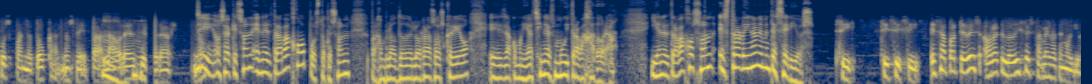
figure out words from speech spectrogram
pues cuando tocan, no sé, para la hora de celebrar. Sí, o sea que son en el trabajo, puesto que son, por ejemplo, todos los rasgos creo, eh, la comunidad china es muy trabajadora. Y en el trabajo son extraordinariamente serios. Sí, sí, sí, sí. Esa parte, ves, ahora que lo dices, también la tengo yo.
